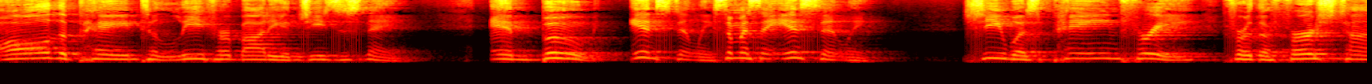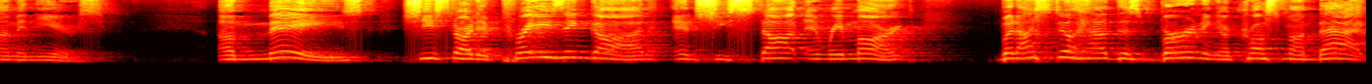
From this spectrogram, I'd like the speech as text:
all the pain to leave her body in Jesus' name. And boom, instantly, somebody say instantly, she was pain free for the first time in years. Amazed, she started praising God and she stopped and remarked, But I still have this burning across my back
